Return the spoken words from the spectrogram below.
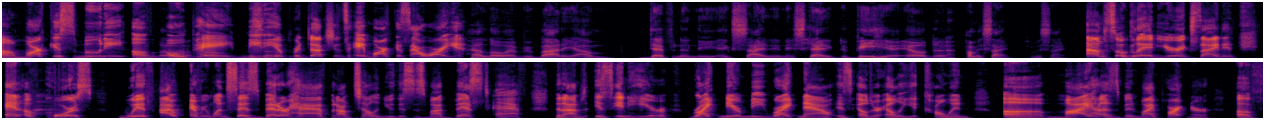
uh, Marcus Moonie of Hello, Opay hello. Media? Productions. Hey, Marcus, how are you? Hello, everybody. I'm definitely excited and ecstatic to be here, Elder. I'm excited. I'm excited. I'm so glad you're excited. And of course, with I, everyone says better half, but I'm telling you, this is my best half that I'm is in here right near me right now is Elder Elliot Cohen, uh, my husband, my partner of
